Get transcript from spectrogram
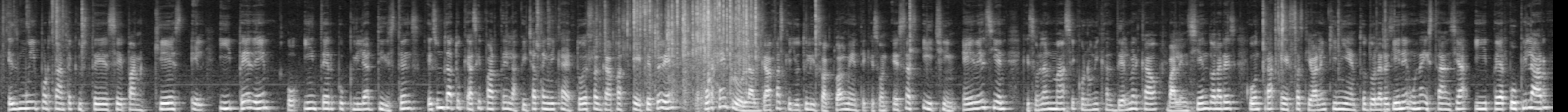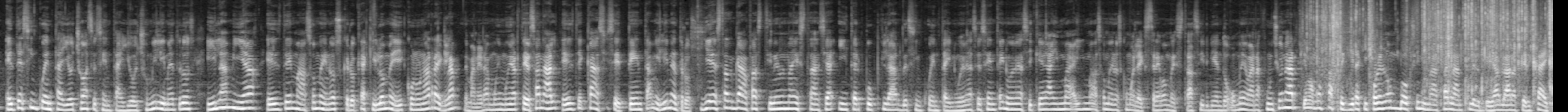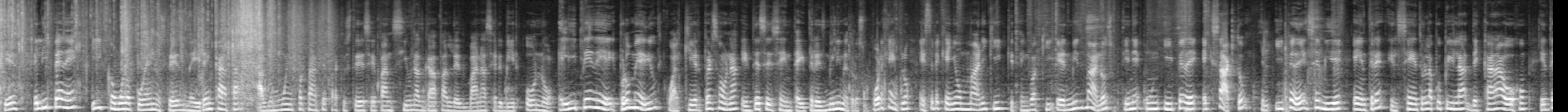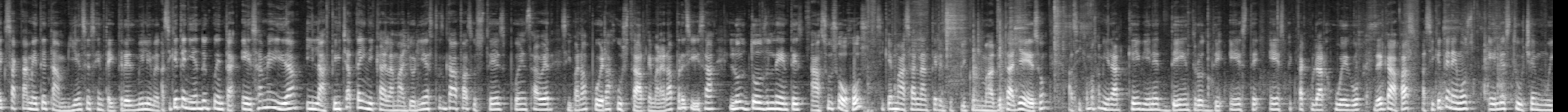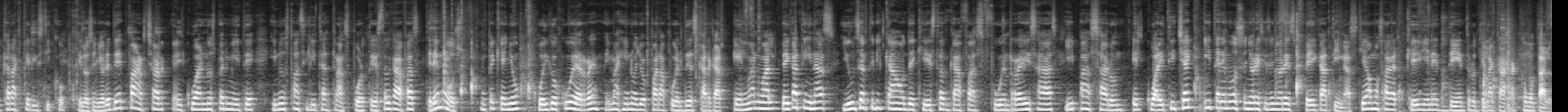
es muy importante que ustedes sepan qué es el IPD o Interpupillar Distance. Es un dato que hace parte de la ficha técnica de todas estas gafas FPV por ejemplo, las gafas que yo utilizo actualmente, que son estas Ichin EV100, que son las más económicas del mercado, valen 100 dólares contra estas que valen 500 dólares. Tiene una distancia hiperpupilar, es de 58 a 68 milímetros y la mía es de más o menos, creo que aquí lo medí con una regla de manera muy muy artesanal, es de casi 70 milímetros. Y estas gafas tienen una distancia interpupilar de 59 a 69, así que hay más o menos como el extremo me está sirviendo o me van a funcionar que vamos a seguir aquí con el unboxing y más adelante les voy a hablar acerca de qué es el IPD y cómo lo pueden ustedes medir en casa. Algo muy importante para que ustedes sepan si unas gafas les van a servir o no. El IPD promedio de cualquier persona es de 63 milímetros. Por ejemplo este pequeño maniquí que tengo aquí en mis manos tiene un IPD exacto. El IPD se mide entre el centro de la pupila de cada ojo es de exactamente también 63 milímetros. Así que teniendo en cuenta esa medida y la ficha técnica de la mayoría de estas gafas, ustedes pueden saber si van a poder ajustar de manera precisa los dos lentes a sus ojos. Así que más adelante les explico en más detalle eso. Así que vamos a mirar qué viene dentro de este espectacular juego de gafas. Así que tenemos el estuche muy característico de los señores de Farshark, el cual nos permite y nos facilita el transporte de estas gafas. Tenemos un pequeño código QR, me imagino yo, para poder descargar el manual, pegatinas y un certificado de que estas gafas fueron revisadas y pasaron el quality check. Y tenemos, señores y señores, pegatinas, que vamos a ver qué viene dentro de la caja como tal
